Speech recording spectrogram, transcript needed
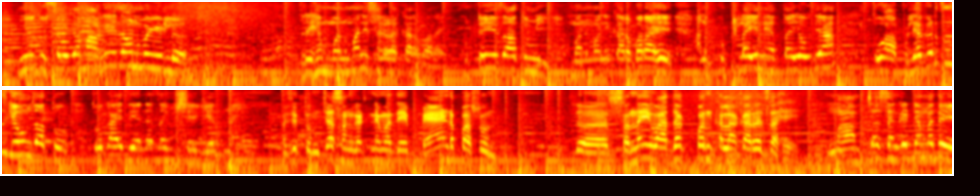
मी दुसऱ्याच्या मागेही जाऊन बघितलं. तर हे मनमानी सगळा कारभार आहे. कुठेही जा तुम्ही. मनमानी कारभार आहे. आणि कुठलाही नेता येऊ द्या तो आपल्याकडचंच घेऊन जातो. तो काय देण्याचा विषय घेत नाही. म्हणजे तुमच्या संघटनेमध्ये बँडपासून अ, सनई वादक पण कलाकारच आहे. मग आमच्या संघटनेमध्ये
